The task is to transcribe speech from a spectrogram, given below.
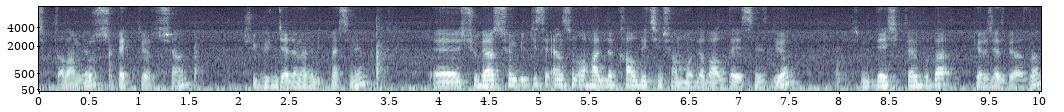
çıktı alamıyoruz. Bekliyoruz şu an. Şu güncellemenin bitmesini. Ee, şu versiyon bilgisi en son o halde kaldığı için şu an modele bağlı değilsiniz diyor. Şimdi değişiklikleri burada göreceğiz birazdan.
